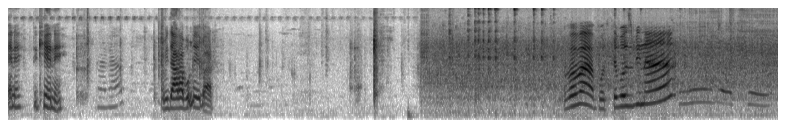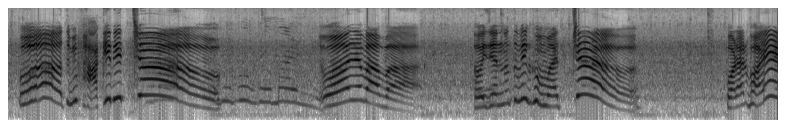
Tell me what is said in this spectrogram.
এনে তুই খেয়ে নে। আমি দাঁড়াবো না এবার। বাবা, পড়তে বসবি না? ও, তুমি ফাঁকি দিচ্ছ? ওলে বাবা, ওই জন্য তুমি ঘুমাচ্ছ? পড়ার ভয়ে?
